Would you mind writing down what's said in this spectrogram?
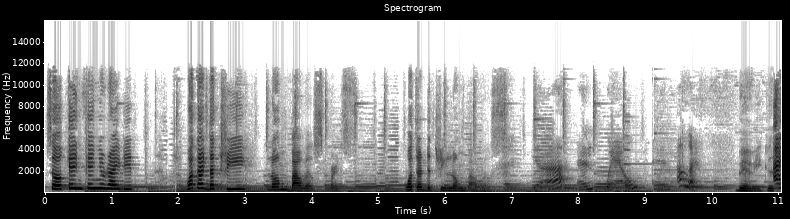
So, can can you write it? What are the three long vowels first? what are the three long vowels? Yeah, and well, and aleph. Very good. I,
